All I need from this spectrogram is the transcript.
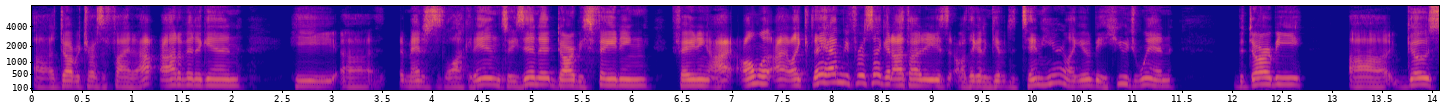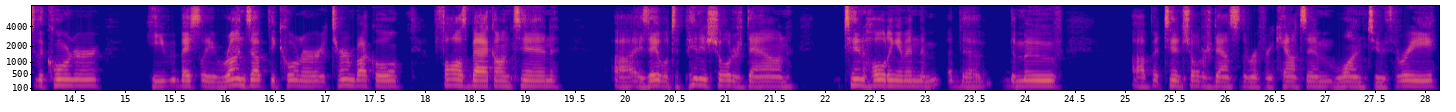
Uh, Darby tries to fight out, out of it again. He uh, manages to lock it in, so he's in it. Darby's fading, fading. I almost I, like they had me for a second. I thought he's are they going to give it to ten here? Like it would be a huge win. But Darby uh, goes to the corner. He basically runs up the corner turnbuckle, falls back on ten, uh, is able to pin his shoulders down. Ten holding him in the the the move, uh, but ten shoulders down, so the referee counts him one, two, three.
